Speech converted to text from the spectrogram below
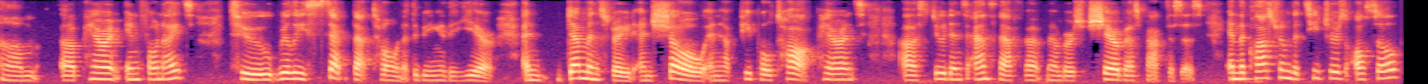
um, uh, parent info nights to really set that tone at the beginning of the year and demonstrate and show and have people talk, parents, uh, students, and staff members share best practices. In the classroom, the teachers also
